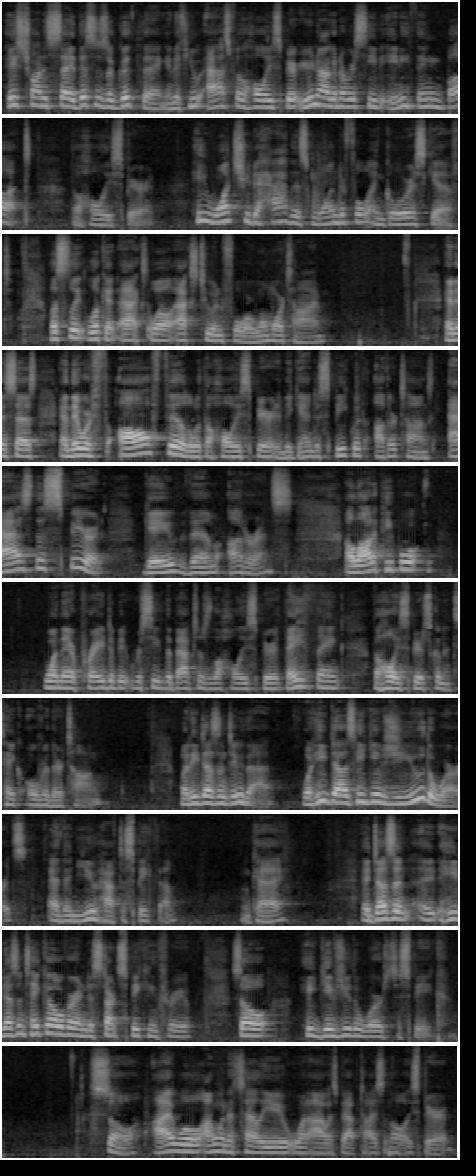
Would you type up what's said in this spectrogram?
He's trying to say this is a good thing. And if you ask for the Holy Spirit, you're not going to receive anything but the Holy Spirit. He wants you to have this wonderful and glorious gift. Let's look at Acts, well, Acts 2 and 4 one more time. And it says, And they were all filled with the Holy Spirit and began to speak with other tongues as the Spirit gave them utterance. A lot of people, when they're prayed to be, receive the baptism of the Holy Spirit, they think the Holy Spirit's going to take over their tongue. But He doesn't do that. What He does, He gives you the words, and then you have to speak them. Okay? It doesn't, it, he doesn't take over and just start speaking through you. So He gives you the words to speak. So I will. I'm going to tell you when I was baptized in the Holy Spirit.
